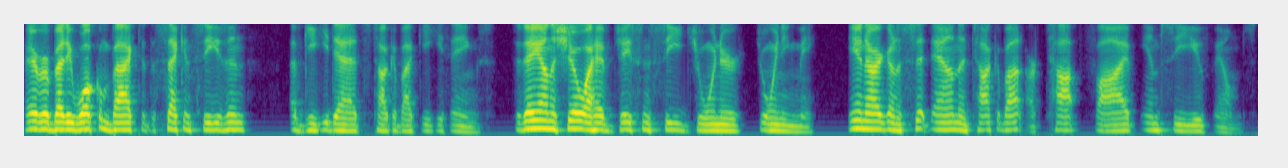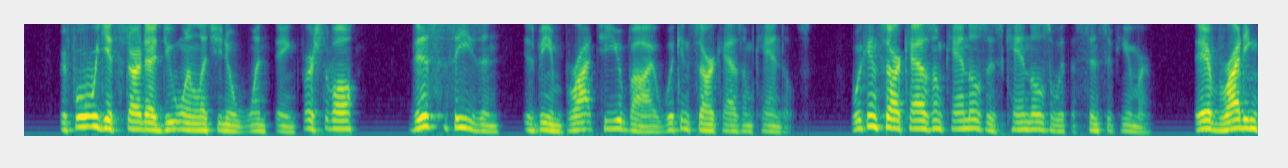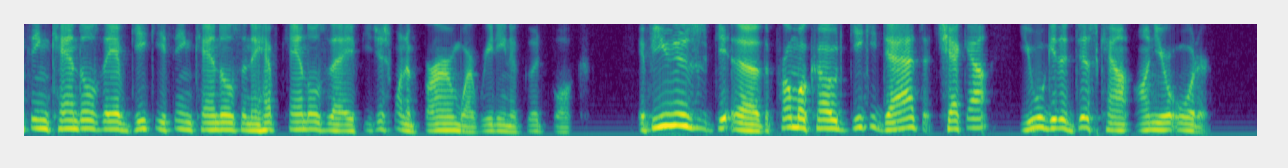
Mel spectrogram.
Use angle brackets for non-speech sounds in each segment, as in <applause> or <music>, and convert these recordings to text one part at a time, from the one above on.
Hey, everybody, welcome back to the second season of Geeky Dads Talk About Geeky Things. Today on the show, I have Jason C. Joyner joining me. He and I are going to sit down and talk about our top five MCU films. Before we get started, I do want to let you know one thing. First of all, this season is being brought to you by Wiccan Sarcasm Candles. Wiccan Sarcasm Candles is candles with a sense of humor. They have writing themed candles, they have geeky themed candles, and they have candles that if you just want to burn while reading a good book. If you use uh, the promo code Geeky Dads at checkout, you will get a discount on your order.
